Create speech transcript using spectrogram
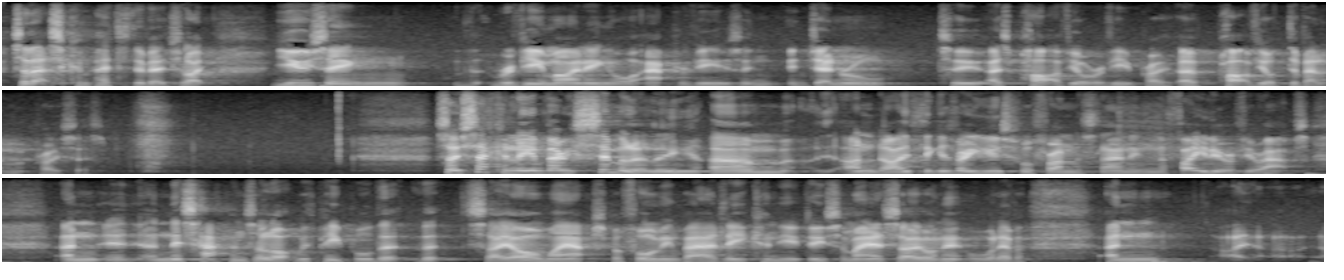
So that's a competitive edge, like using review mining or app reviews in, in general to, as part of your review pro, uh, part of your development process. So secondly, and very similarly, um, I think it's very useful for understanding the failure of your apps. And, and this happens a lot with people that, that say, oh, my app's performing badly, can you do some ASO on it or whatever? And I,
